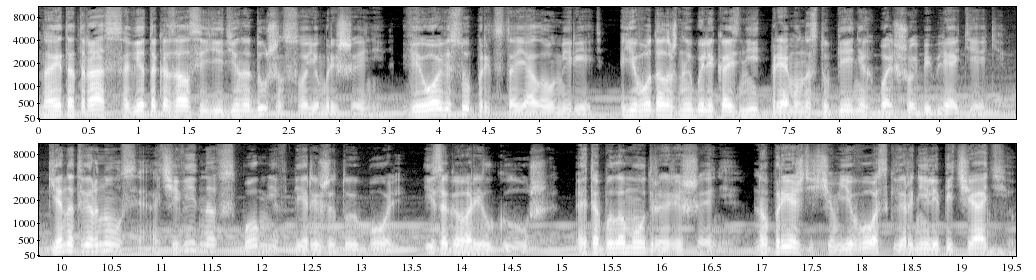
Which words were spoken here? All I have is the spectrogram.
На этот раз совет оказался единодушен в своем решении. Виовису предстояло умереть. Его должны были казнить прямо на ступенях большой библиотеки. Ген отвернулся, очевидно, вспомнив пережитую боль, и заговорил глуше. Это было мудрое решение, но прежде чем его осквернили печатью,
